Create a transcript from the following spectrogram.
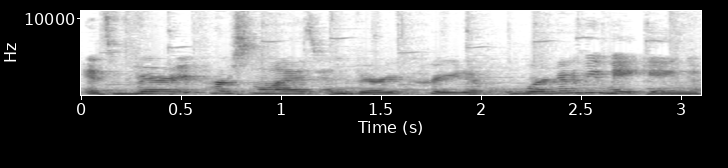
It's very personalized and very creative. We're gonna be making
